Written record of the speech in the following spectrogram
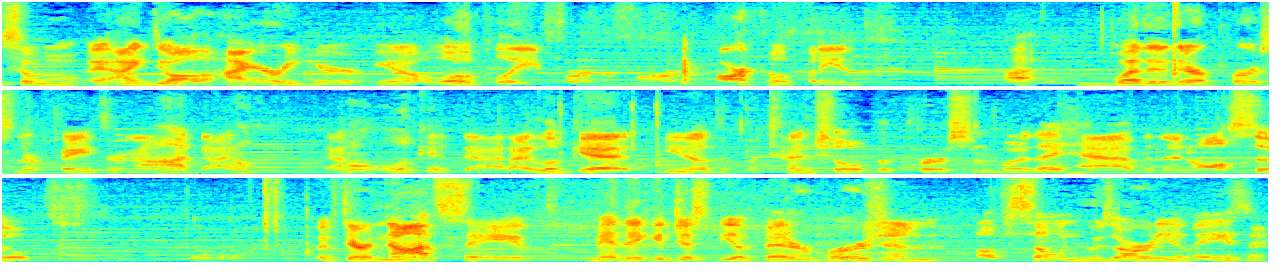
so I do all the hiring here, you know, locally for, for our company, and I, whether they're a person of faith or not, I don't I don't look at that. I look at you know the potential of the person, what do they have, and then also if they're not saved, man, they could just be a better version of someone who's already amazing.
